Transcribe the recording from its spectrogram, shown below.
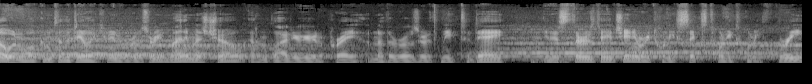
Hello and welcome to the Daily Commuter Rosary. My name is Joe, and I'm glad you're here to pray another rosary with me today. It is Thursday, January 26, 2023.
